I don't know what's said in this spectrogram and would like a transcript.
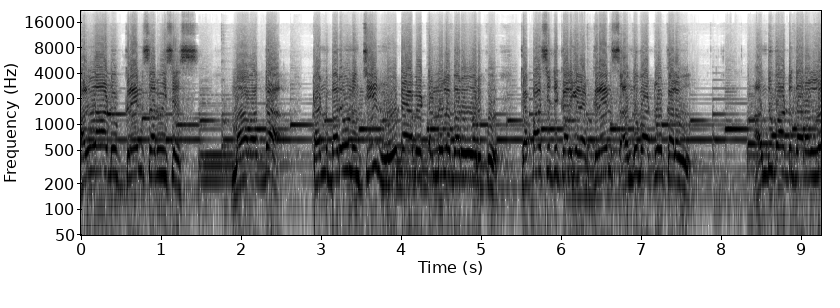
Palnadu crane services. మా వద్ద టన్ బరువు నుంచి నూట యాభై టన్నుల బరువు వరకు కెపాసిటీ కలిగిన క్రేన్స్ అందుబాటులో కలవు. అందుబాటు ధరల్లో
